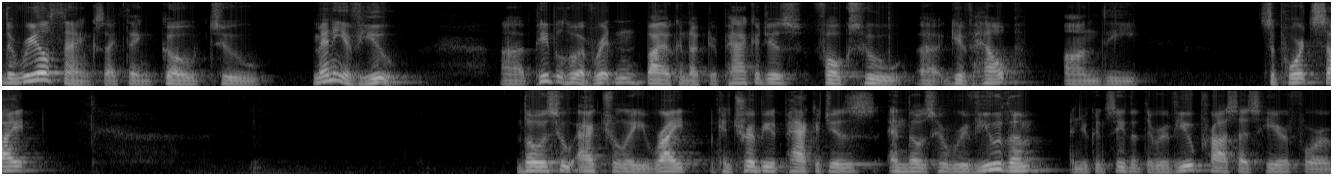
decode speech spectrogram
the real thanks, I think, go to many of you, uh, people who have written bioconductor packages, folks who uh, give help on the support site, those who actually write, and contribute packages, and those who review them. And you can see that the review process here for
